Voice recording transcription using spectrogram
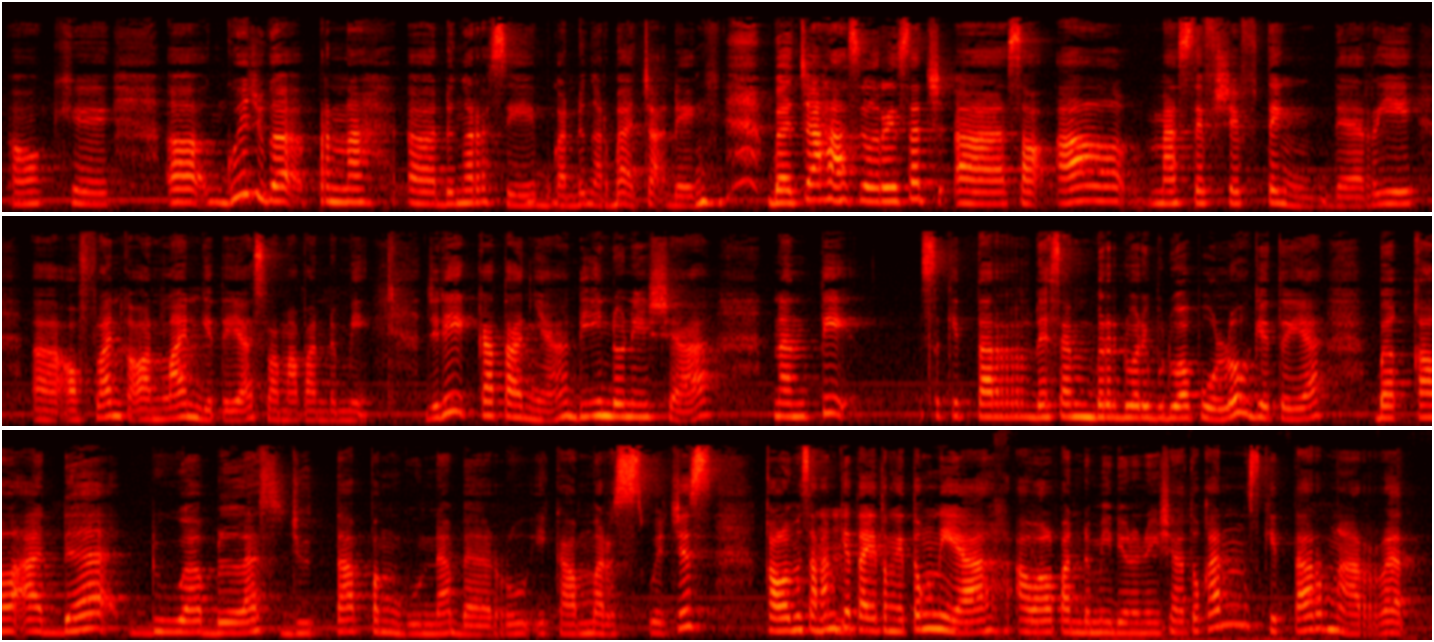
Oke, okay. uh, eh, gue juga pernah uh, dengar sih, bukan dengar baca deng, baca hasil research uh, soal massive shifting dari uh, offline ke online gitu ya selama pandemi. Jadi katanya di Indonesia nanti sekitar Desember 2020 gitu ya bakal ada 12 juta pengguna baru e-commerce which is kalau misalkan kita hitung-hitung nih ya awal pandemi di Indonesia tuh kan sekitar Maret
